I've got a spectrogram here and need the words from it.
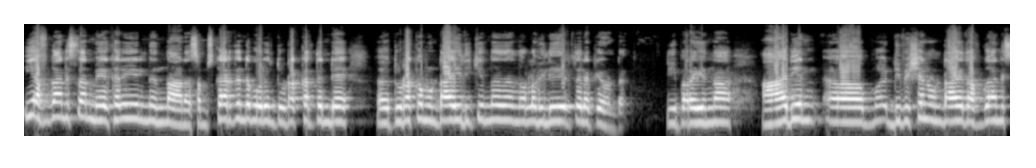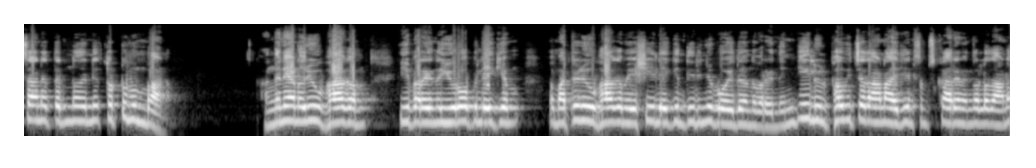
ഈ അഫ്ഗാനിസ്ഥാൻ മേഖലയിൽ നിന്നാണ് സംസ്കാരത്തിന്റെ പോലും തുടക്കത്തിന്റെ തുടക്കമുണ്ടായിരിക്കുന്നത് എന്നുള്ള വിലയിരുത്തലൊക്കെ ഉണ്ട്. ഈ പറയുന്ന ആര്യൻ ഡിവിഷൻ ഉണ്ടായത് അഫ്ഗാനിസ്ഥാനെത്തുന്നതിന് തൊട്ടു മുമ്പാണ്. അങ്ങനെയാണ് ഒരു വിഭാഗം ഈ പറയുന്ന യൂറോപ്പിലേക്കും മറ്റൊരു വിഭാഗം ഏഷ്യയിലേക്കും തിരിഞ്ഞു പോയത് എന്ന് പറയുന്നത് ഇന്ത്യയിൽ ഉത്ഭവിച്ചതാണ് ആര്യൻ സംസ്കാരം എന്നുള്ളതാണ്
